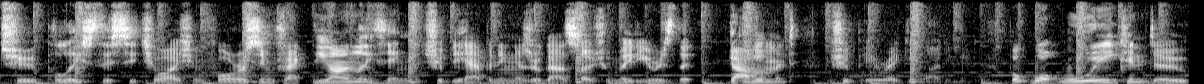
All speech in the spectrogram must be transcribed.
to police this situation for us. In fact, the only thing that should be happening as regards social media is that government should be regulating it. But what we can do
